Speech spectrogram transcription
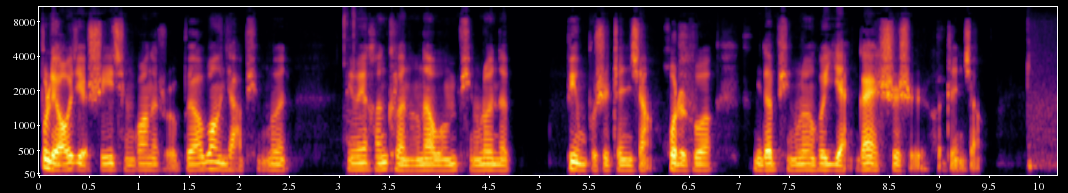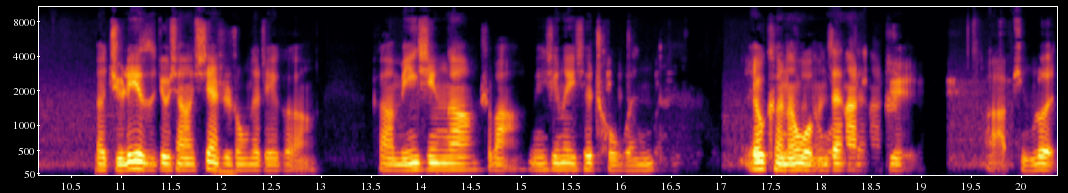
不了解实际情况的时候，不要妄加评论，因为很可能呢，我们评论的并不是真相，或者说。你的评论会掩盖事实和真相。那，举例子，就像现实中的这个，啊，明星啊，是吧？明星的一些丑闻，有可能我们在那里去啊评论，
